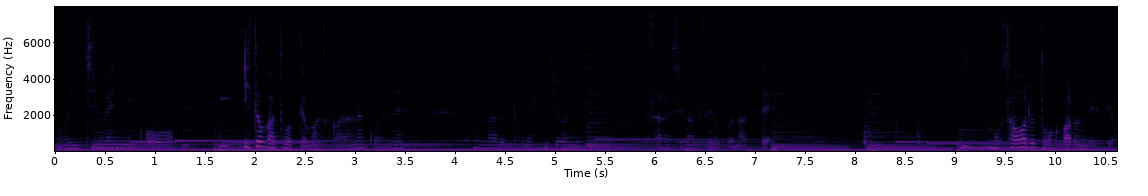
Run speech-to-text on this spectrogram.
この一面にこう糸が通ってますからねこれね。そうなるとね非常にさらしが強くなってもう触ると分かるんですよ、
